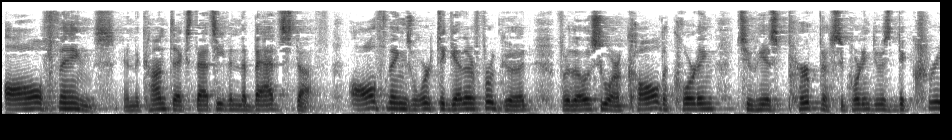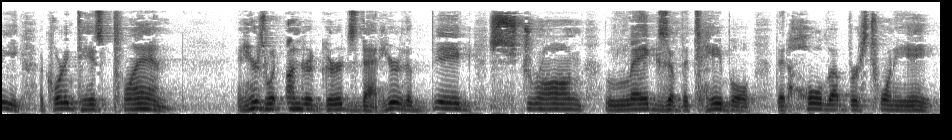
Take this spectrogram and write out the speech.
all things, in the context, that's even the bad stuff. All things work together for good for those who are called according to his purpose, according to his decree, according to his plan. And here's what undergirds that. Here are the big, strong legs of the table that hold up verse 28.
